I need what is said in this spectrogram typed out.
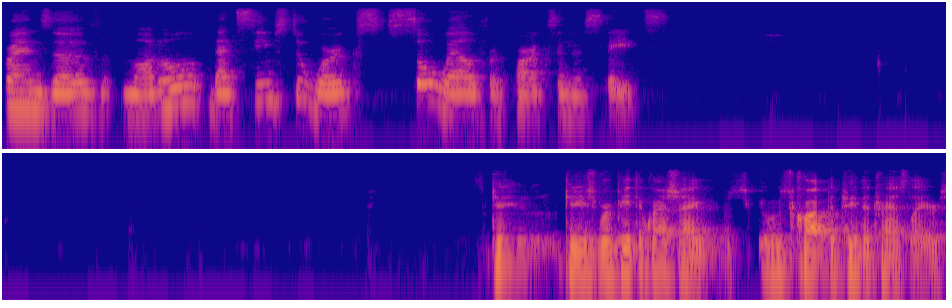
Friends of model that seems to work so well for parks in the States. Can you, can you repeat the question? I was, it was caught between the translators.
